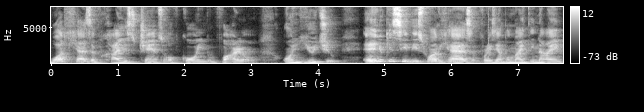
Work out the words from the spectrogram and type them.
what has the highest chance of going viral on YouTube. And you can see this one has, for example, 99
